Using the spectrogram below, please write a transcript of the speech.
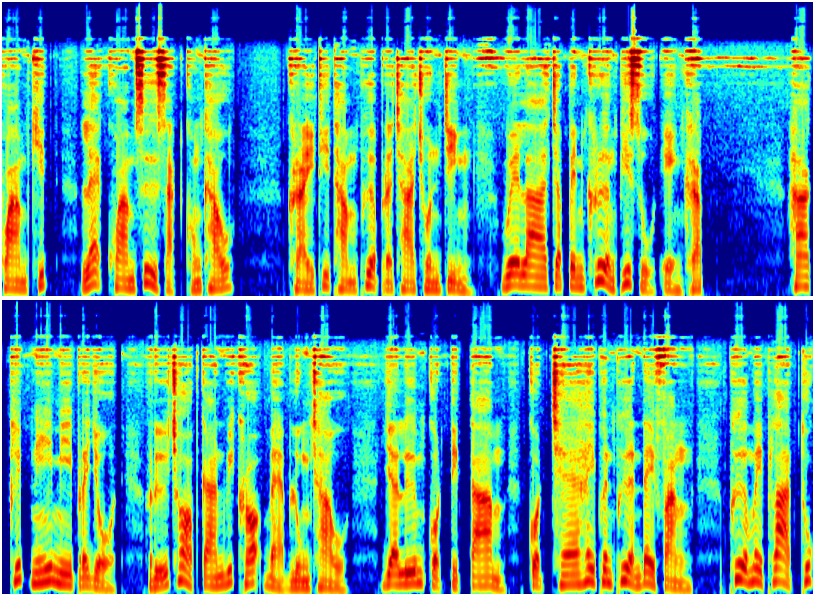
ความคิด และความซื่อสัตย์ของเขา ใครที่ทำเพื่อประชาชนจริง เวลาจะเป็นเครื่องพิสูจน์เองครับ หากคลิปนี้มีประโยชน์ หรือชอบการวิเคราะห์แบบลุงเชา อย่าลืมกดติดตาม กดแชร์ให้เพื่อนๆได้ฟัง เพื่อไม่พลาดทุก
